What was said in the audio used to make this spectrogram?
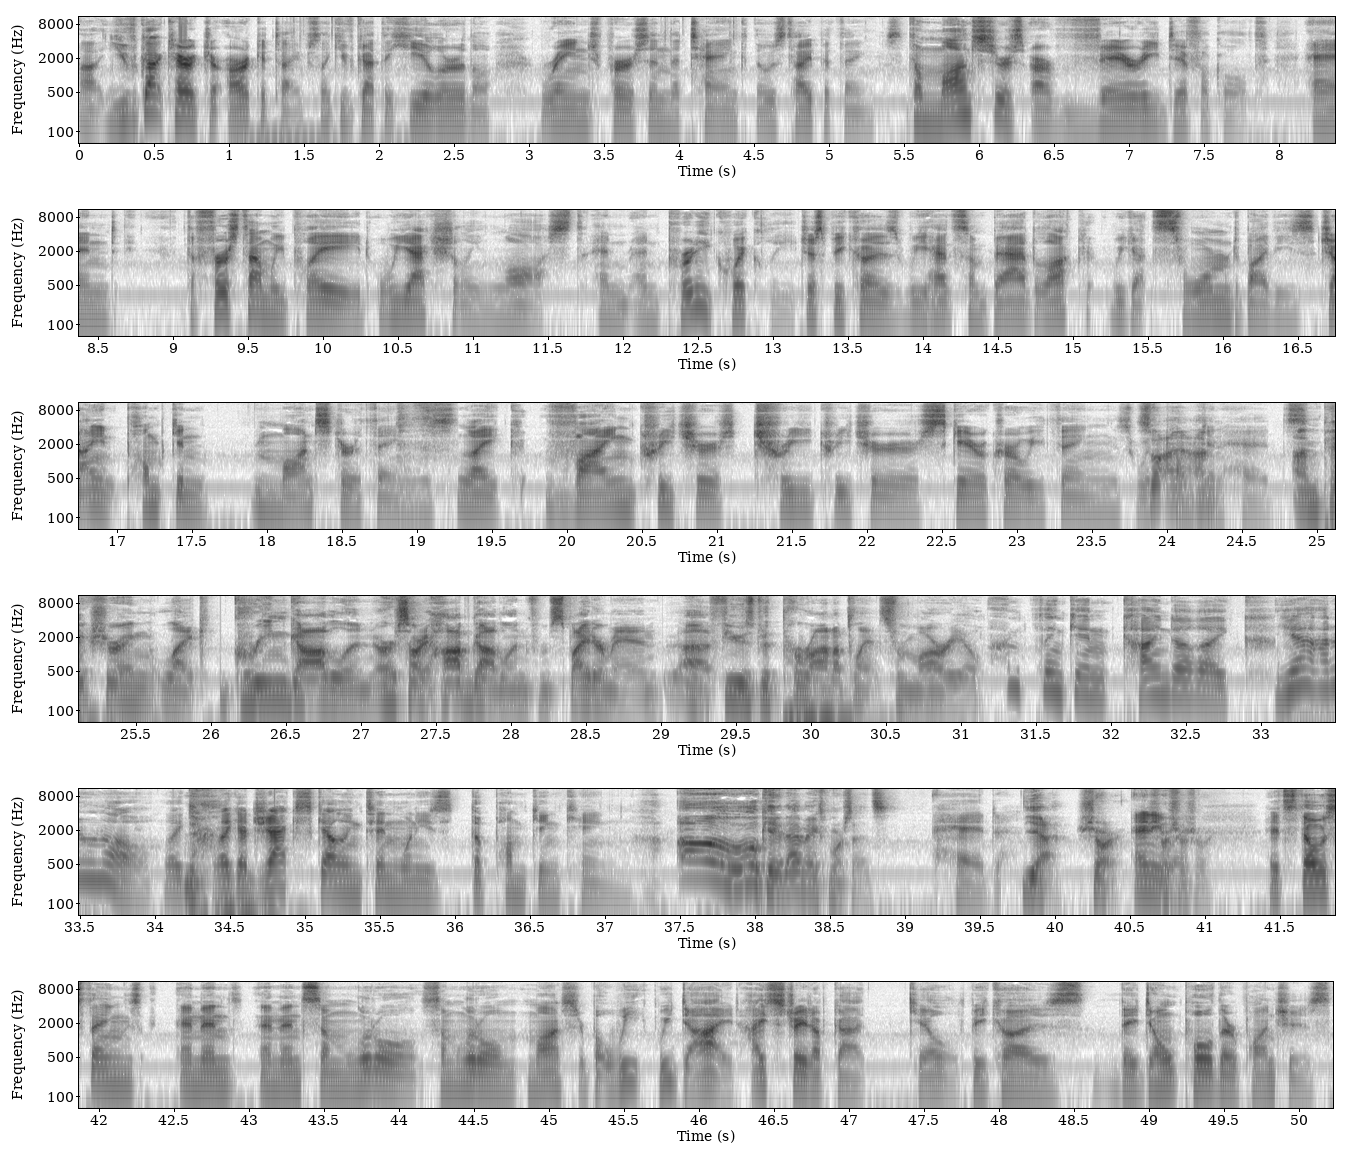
uh, you've got character archetypes like you've got the healer the range person the tank those type of things. The monsters are very difficult and the first time we played we actually lost and and pretty quickly just because we had some bad luck. We got swarmed by these giant pumpkin monster things like vine creatures, tree creatures, scarecrowy things with So pumpkin I'm- heads. I'm picturing like Green Goblin, or sorry, Hobgoblin from Spider Man, uh, fused with piranha plants from Mario. I'm thinking kind of like yeah, I don't know, like like a Jack Skellington when he's the Pumpkin King Oh, okay, that makes more sense. head. Yeah, sure. Anyway, sure, sure, sure. it's those things, and then and then some little some little monster. But we we died. I straight up got killed because they don't pull their punches.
